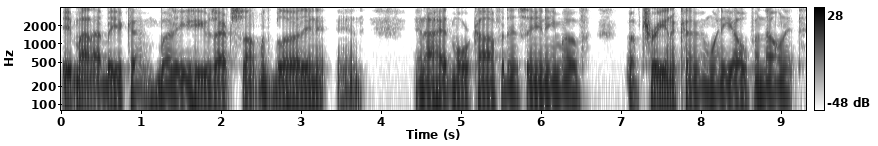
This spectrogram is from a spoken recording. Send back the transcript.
it might not be a coon, but he, he was after something with blood in it, and and I had more confidence in him of of treeing a coon when he opened on it,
